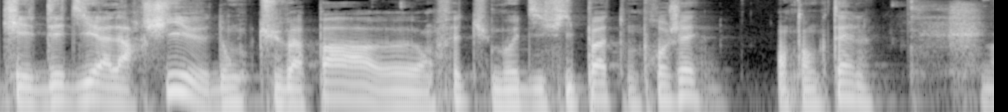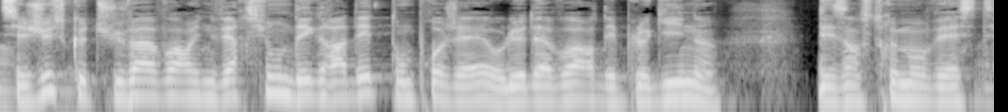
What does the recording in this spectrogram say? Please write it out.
qui est dédié à l'archive. Donc, tu vas pas, euh, en fait, tu modifies pas ton projet en tant que tel. C'est juste que tu vas avoir une version dégradée de ton projet au lieu d'avoir des plugins, des instruments VST,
